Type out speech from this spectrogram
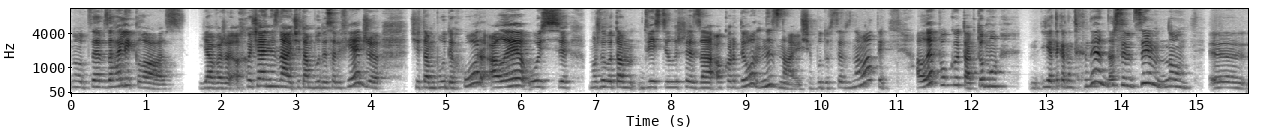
Ну, це взагалі клас. Я вважаю. Хоча я не знаю, чи там буде сольфеджіо, чи там буде хор, але ось, можливо, там 200 лише за акордеон. Не знаю, ще буду все взнавати. Але поки так. Тому я така натхненна всім цим. Ну, е,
